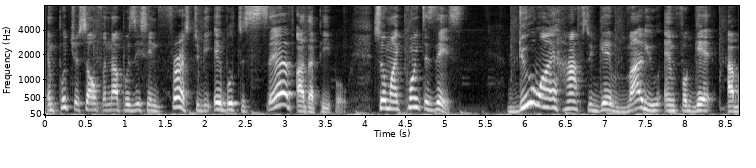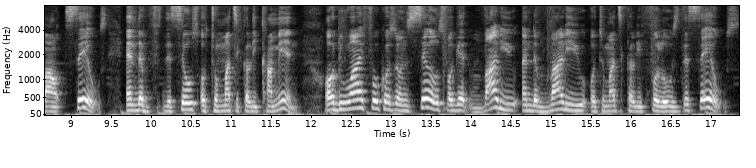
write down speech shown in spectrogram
and put yourself in that position first to be able to serve other people. So my point is this do I have to give value and forget about sales and the, the sales automatically come in? Or do I focus on sales, forget value, and the value automatically follows the sales?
